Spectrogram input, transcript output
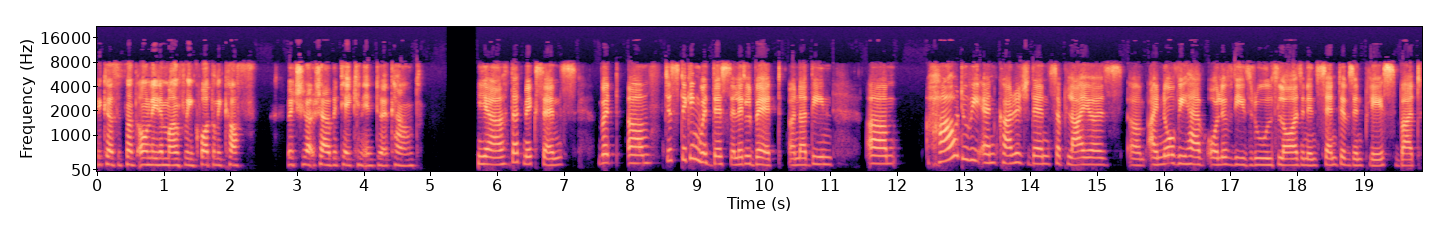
because it's not only the monthly and quarterly costs which shall be taken into account. Yeah, that makes sense. But um, just sticking with this a little bit, uh, Nadine, um, how do we encourage then suppliers? Um, I know we have all of these rules, laws, and incentives in place, but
